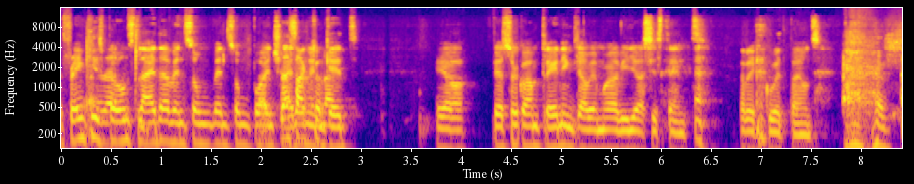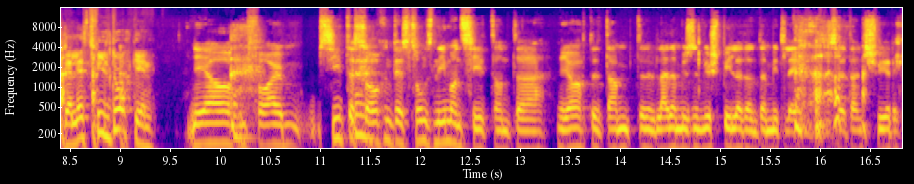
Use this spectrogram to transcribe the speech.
Frankie ist bei uns leider, wenn es um, wenn's um ein paar Entscheidungen geht, ja, wäre sogar am Training, glaube ich, mal ein Videoassistent. Recht gut bei uns. Der lässt viel durchgehen. Ja, und vor allem sieht er Sachen, die sonst niemand sieht. Und äh, ja, da, da, leider müssen wir Spieler dann damit leben. Das ist ja dann schwierig.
